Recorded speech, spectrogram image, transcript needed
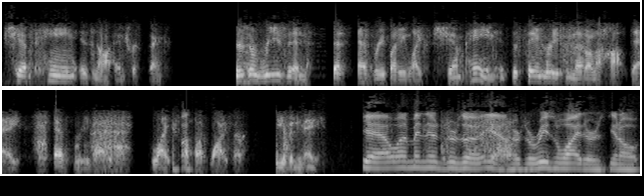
champagne is not interesting. There's a reason that everybody likes champagne. It's the same reason that on a hot day, everybody likes a Budweiser, even me. Yeah, well, I mean, there's a yeah, there's a reason why there's you know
